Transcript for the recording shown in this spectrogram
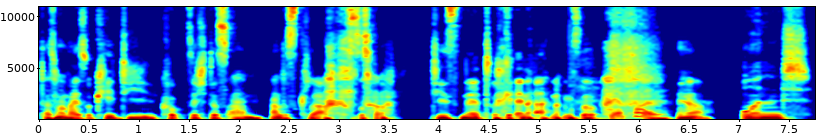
dass man weiß, okay, die guckt sich das an, alles klar, so, die ist nett, keine Ahnung, so. Ja, voll. Ja, Und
